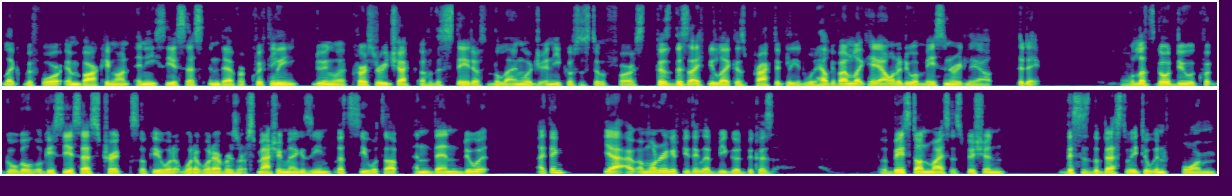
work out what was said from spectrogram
like before embarking on any CSS endeavor, quickly doing a cursory check of the state of the language and ecosystem first? Because this I feel like is practically it would help if I'm like, hey, I want to do a masonry layout today well, let's go do a quick Google. Okay, CSS tricks. Okay, what, what whatever's our Smashing Magazine. Let's see what's up, and then do it. I think, yeah, I, I'm wondering if you think that'd be good because, uh, based on my suspicion, this is the best way to inform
